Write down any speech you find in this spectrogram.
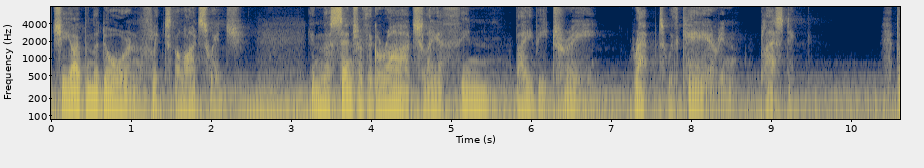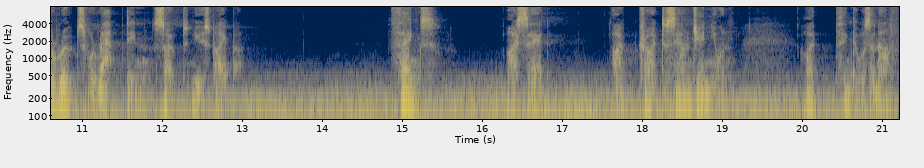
She opened the door and flicked the light switch. In the centre of the garage lay a thin baby tree, wrapped with care in plastic. The roots were wrapped in soaked newspaper. Thanks, I said. I tried to sound genuine. Think it was enough.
